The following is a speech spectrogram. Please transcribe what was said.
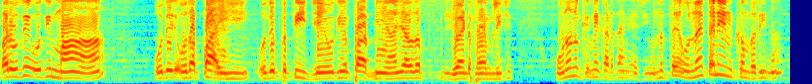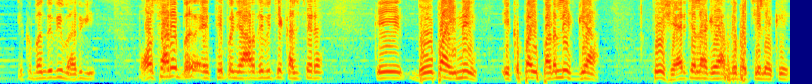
ਪਰ ਉਹਦੀ ਉਹਦੀ ਮਾਂ ਉਹਦੇ ਉਹਦਾ ਭਾਈ ਉਹਦੇ ਭਤੀਜੇ ਉਹਦੀਆਂ ਭਾਬੀਆਂ ਜਾਂ ਉਹਦਾ ਜੁਆਇੰਟ ਫੈਮਿਲੀ 'ਚ ਉਹਨਾਂ ਨੂੰ ਕਿਵੇਂ ਕੱਢ ਦਾਂਗੇ ਅਸੀਂ? ਉਹਨਾਂ ਤੇ ਉਹਨਾਂ ਤਾਂ ਨਹੀਂ ਇਨਕਮ ਵਧੀ ਨਾ। ਇੱਕ ਬੰਦੇ ਦੀ ਵਧ ਗਈ। ਬਹੁਤ ਸਾਰੇ ਬ- ਇੱਥੇ ਪੰਜਾਬ ਦੇ ਵਿੱਚ ਇਹ ਕਲਚਰ ਹੈ ਕਿ ਦੋ ਭਾਈ ਨੇ ਇੱਕ ਭਾਈ ਪੜ੍ਹ ਲਿਖ ਗਿਆ ਤੇ ਉਹ ਸ਼ਹਿਰ ਚਲਾ ਗਿਆ ਆਪਣੇ ਬੱਚੇ ਲੈ ਕੇ।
